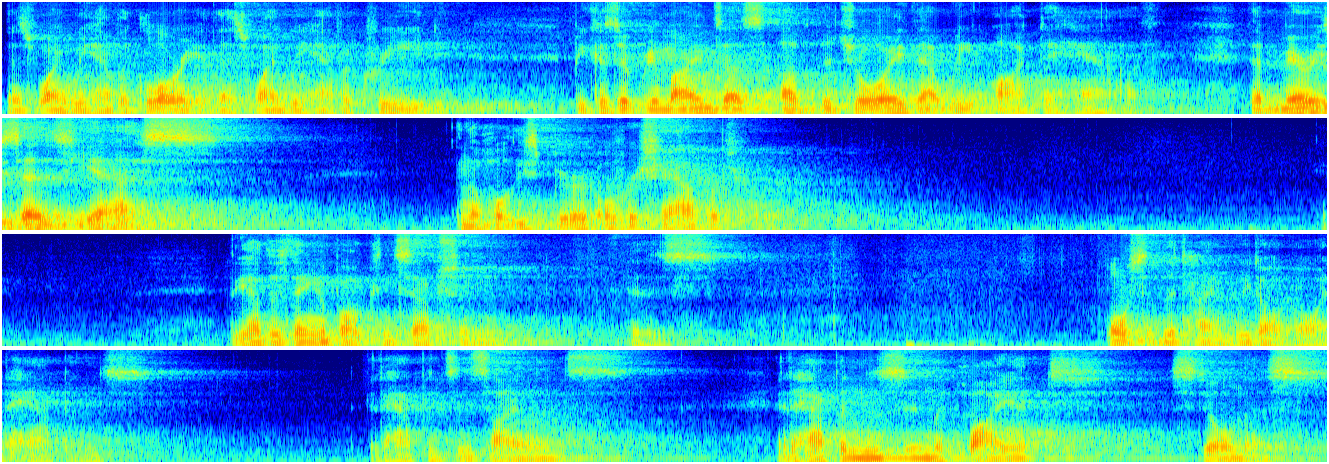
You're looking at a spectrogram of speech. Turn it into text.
That's why we have a Gloria. That's why we have a creed. because it reminds us of the joy that we ought to have. That Mary says yes, and the Holy Spirit overshadowed her. The other thing about conception is most of the time we don't know what happens. It happens in silence, it happens in the quiet stillness.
